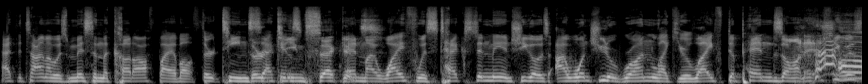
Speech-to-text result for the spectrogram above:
at the time I was missing the cutoff by about 13, 13 seconds. seconds. And my wife was texting me, and she goes, "I want you to run like your life depends on it." She was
